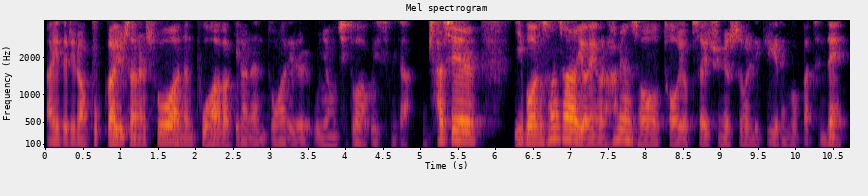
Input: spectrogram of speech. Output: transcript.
아이들이랑 국가유산을 수호하는 부화각이라는 동아리를 운영 지도하고 있습니다. 사실 이번 선사 여행을 하면서 더 역사의 중요성을 느끼게 된 것 같은데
